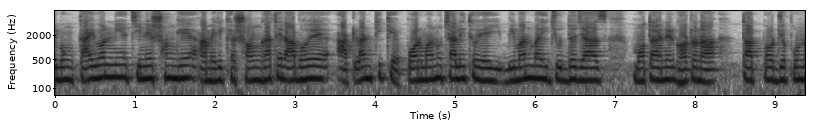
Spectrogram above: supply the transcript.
এবং তাইওয়ান নিয়ে চীনের সঙ্গে আমেরিকার সংঘাতের আবহে আটলান্টিকে পরমাণু চালিত এই বিমানবাহী যুদ্ধজাহাজ মোতায়েনের ঘটনা তাৎপর্যপূর্ণ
